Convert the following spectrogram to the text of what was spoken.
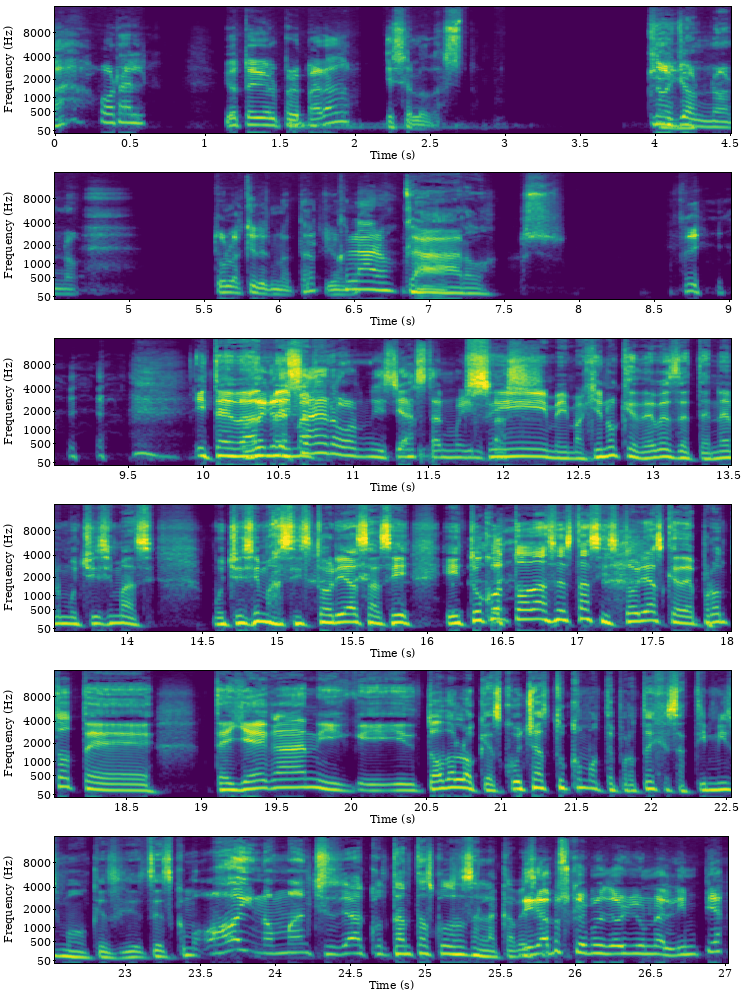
Va, órale. Yo te doy el preparado y se lo das tú. No, yo no, no. ¿Tú la quieres matar? Yo no. Claro. Claro. Y te dan... Regresaron y ya están muy Sí, me imagino que debes de tener muchísimas, muchísimas historias así. Y tú con todas estas historias que de pronto te, te llegan y, y todo lo que escuchas, ¿tú cómo te proteges a ti mismo? Que es, es como, ay, no manches, ya con tantas cosas en la cabeza. Digamos que me doy una limpia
